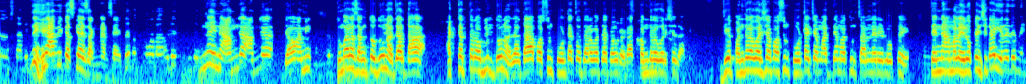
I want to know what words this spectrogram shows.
नाही हे आम्ही कसं काय सांगणार साहेब? नाही नाही आमच्या आमच्या जेव्हा आम्ही तुम्हाला सांगतो दोन हजार दहा अठ्याहत्तर ऑब्लिक दोन हजार दहा पासून कोर्टाचा दरवाजा दौरडा पंधरा वर्ष झाले. जे पंधरा वर्षापासून कोर्टाच्या माध्यमातून चालणारे लोक आहे त्यांना आम्हाला या लोकांशी काय येणं नाही.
